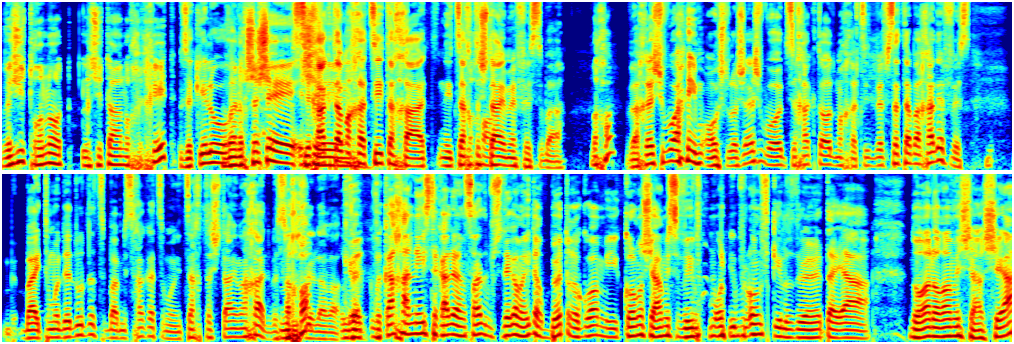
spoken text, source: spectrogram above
ויש יתרונות לשיטה הנוכחית, זה כאילו, ואני חושב ש... שיחקת ש- מחצית אחת, ניצחת נכון. 2-0 בה. נכון. ואחרי שבועיים או שלושה שבועות שיחקת עוד מחצית והפסדת ב-1-0. בהתמודדות, במשחק עצמו ניצחת 2-1 בסופו נכון, של דבר. כן. וככה אני הסתכלתי על המשחק הזה, פשוט גם הייתי הרבה יותר רגוע מכל מה שהיה מסביב מולי בלומס, כאילו זה באמת היה נורא נורא משעשע.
